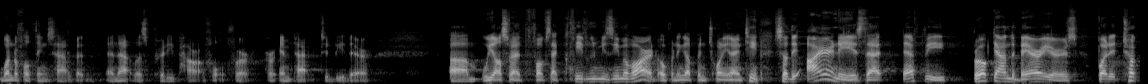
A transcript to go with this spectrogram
wonderful things happen. And that was pretty powerful for her impact to be there. Um, we also had folks at Cleveland Museum of Art opening up in 2019. So the irony is that Effie broke down the barriers, but it took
